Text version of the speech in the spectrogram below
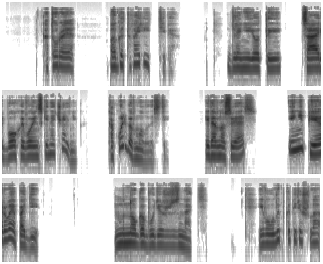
— Которая боготворит тебя. Для нее ты царь, бог и воинский начальник, как Ольга в молодости. И давно связь, и не первая, поди. Много будешь знать. Его улыбка перешла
